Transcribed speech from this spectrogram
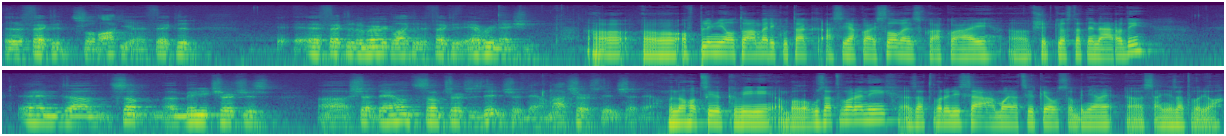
it affected Slovakia. It affected, it affected America like it affected every nation. Uh, uh, ovplyvnilo to Ameriku tak asi ako aj Slovensko, ako aj uh, všetky ostatné národy. And um, some, uh, many churches Mnoho cirkví bolo uzatvorených, zatvorili sa a moja církev osobne uh, sa nezatvorila.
